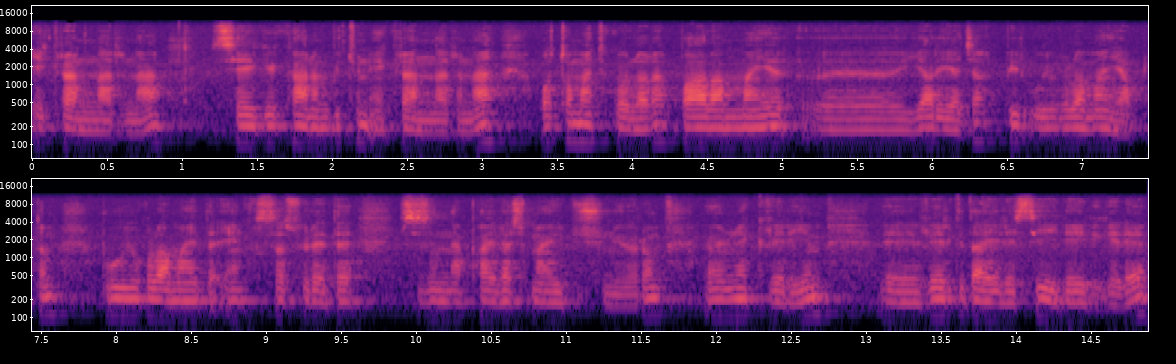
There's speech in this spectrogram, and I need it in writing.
ekranlarına, SGK'nın bütün ekranlarına otomatik olarak bağlanmayı e, yarayacak bir uygulama yaptım. Bu uygulamayı da en kısa sürede sizinle paylaşmayı düşünüyorum. Örnek vereyim, e, vergi dairesi ile ilgili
